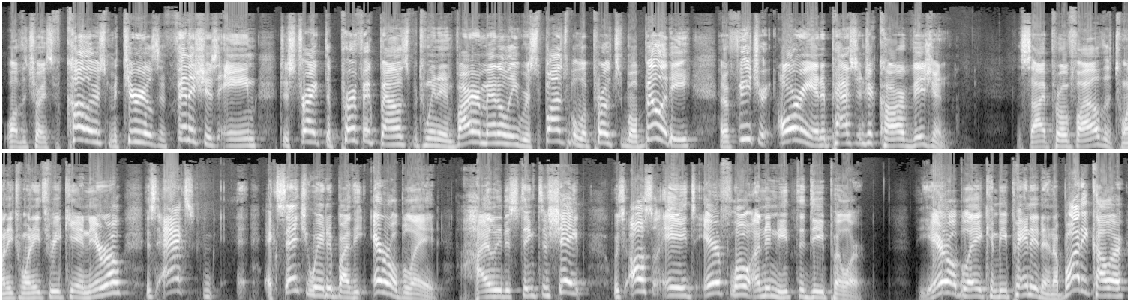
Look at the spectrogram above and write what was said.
while the choice of colors, materials, and finishes aim to strike the perfect balance between an environmentally responsible approach to mobility and a future oriented passenger car vision. The side profile of the 2023 Kia Niro is accentuated by the arrow blade, a highly distinctive shape which also aids airflow underneath the D pillar. The arrow blade can be painted in a body color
